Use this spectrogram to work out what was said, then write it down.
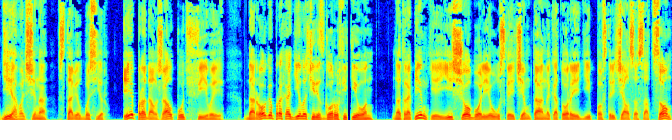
«Дьявольщина!» — вставил Босир. И продолжал путь в Фивы. Дорога проходила через гору Фикион. На тропинке, еще более узкой, чем та, на которой Дип повстречался с отцом,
